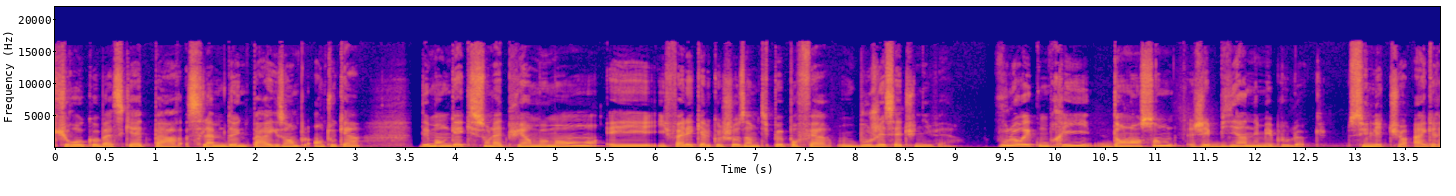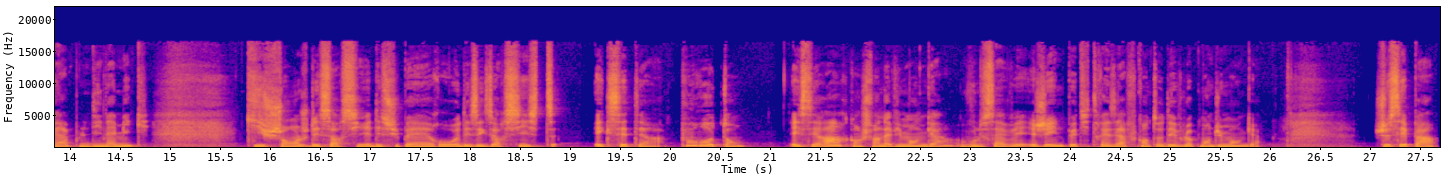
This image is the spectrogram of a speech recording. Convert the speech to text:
Kuroko Basket, par Slam Dunk par exemple. En tout cas, des mangas qui sont là depuis un moment et il fallait quelque chose un petit peu pour faire bouger cet univers. Vous l'aurez compris, dans l'ensemble, j'ai bien aimé Blue Lock. C'est une lecture agréable, dynamique, qui change des sorciers, des super-héros, des exorcistes, etc. Pour autant, et c'est rare quand je fais un avis manga, vous le savez, j'ai une petite réserve quant au développement du manga. Je sais pas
